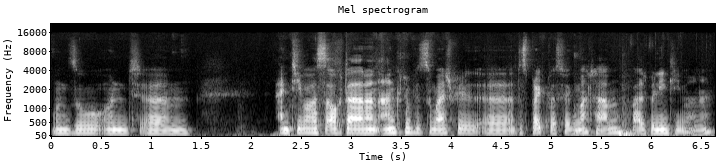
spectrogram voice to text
und so. Und ähm, ein Thema, was auch daran anknüpft, ist zum Beispiel äh, das Projekt, was wir gemacht haben, Wald Berlin Klima. Ne?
